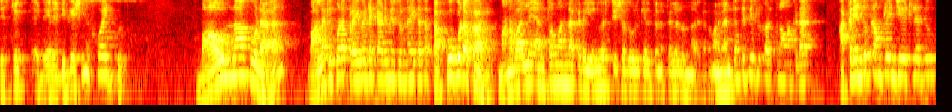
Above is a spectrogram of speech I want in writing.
district their education is quite good బాగున్నా కూడా వాళ్ళకి కూడా ప్రైవేట్ అకాడమీస్ ఉన్నాయి కదా. తక్కువ కూడా కాదు. మన వాళ్ళే ఎంతో మంది అక్కడ యూనివర్సిటీ చదువులకు వెళ్తున్న పిల్లలు ఉన్నారు కదా. మనం ఎంత ఫీజులు కడుతున్నాం అక్కడ? అక్కడ ఎందుకు కంప్లైంట్ చేయట్లేదు?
